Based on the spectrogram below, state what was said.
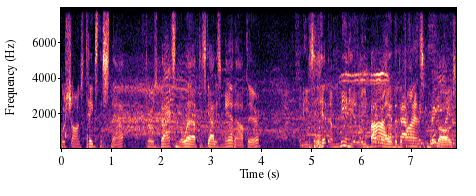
Bushong takes the snap, throws back to the left. He's got his man out there, and he's hit immediately by the Defiance Bulldogs.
